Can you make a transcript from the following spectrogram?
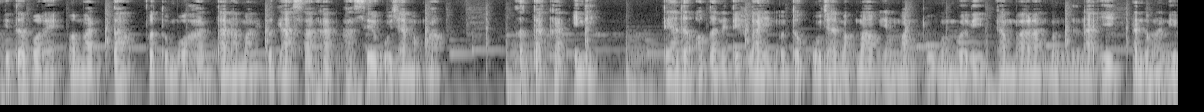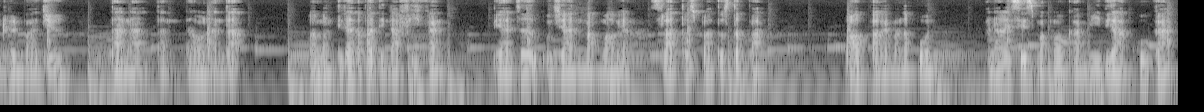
kita boleh memantau pertumbuhan tanaman berdasarkan hasil ujian makmal. Setakat ini, tiada alternatif lain untuk ujian makmal yang mampu memberi gambaran mengenai kandungan nutrien baja, tanah dan daun anda. Memang tidak dapat dinafikan tiada ujian makmal yang 100% tepat. Walau bagaimanapun, analisis makmal kami dilakukan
